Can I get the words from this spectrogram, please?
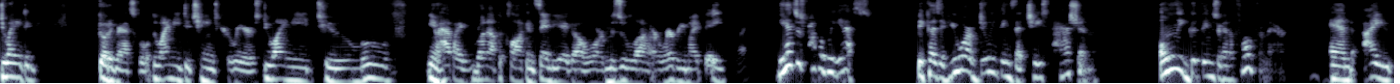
do I need to go to grad school? Do I need to change careers? Do I need to move? You know, have I run out the clock in San Diego or Missoula or wherever you might be? Right. The answer is probably yes. Because if you are doing things that chase passion, only good things are going to flow from there. And I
